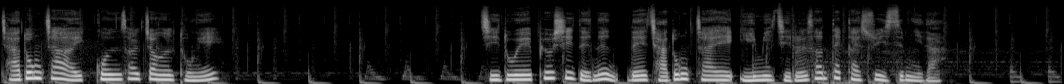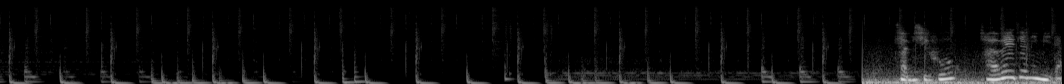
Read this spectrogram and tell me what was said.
자동차 아이콘 설정을 통해 지도에 표시되는 내 자동차의 이미지를 선택할 수 있습니다. 잠시 후 좌회전입니다.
